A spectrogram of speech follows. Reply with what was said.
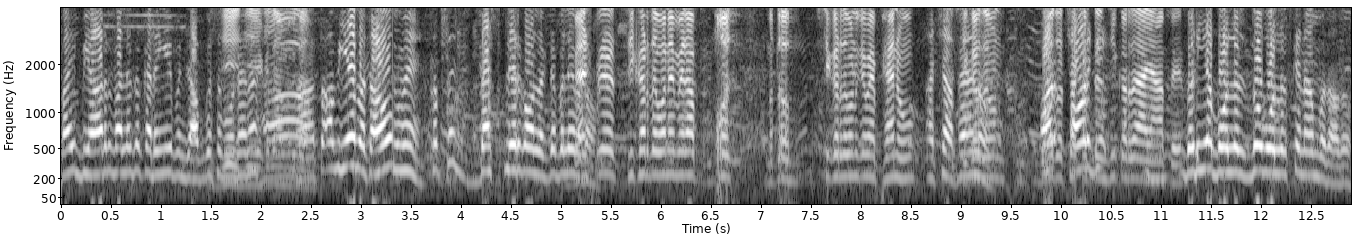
भाई बिहार वाले तो करेंगे ही पंजाब को सपोर्ट है ना। हाँ, तो अब ये बताओ तुम्हें सबसे बेस्ट प्लेयर कौन लगता है? पहले बेस्ट बताओ। प्लेयर शिखर धवन है मेरा बहुत मतलब शिखर धवन का मैं फ़ैन हूँ। अच्छा शिखर धवन बहुत अच्छा और कैप्टनसी कर रहा है यहाँ पे। बढ़िया बॉलर्स दो बॉलर्स के नाम बता दो।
